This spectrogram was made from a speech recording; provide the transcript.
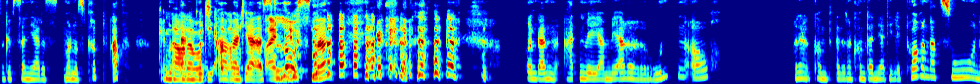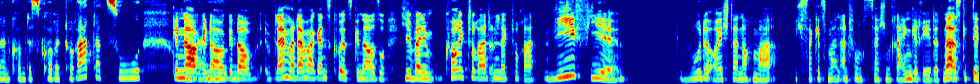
Du gibst dann ja das Manuskript ab und Genau, dann da geht die Arbeit ja erst eingehen. los, ne? Und dann hatten wir ja mehrere Runden auch. Und dann kommt also, dann kommt dann ja die Lektorin dazu und dann kommt das Korrektorat dazu und Genau, genau, genau. Bleiben wir da mal ganz kurz, genau so hier bei dem Korrektorat und Lektorat. Wie viel wurde euch da noch mal, ich sage jetzt mal in Anführungszeichen, reingeredet, ne? Es gibt ja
